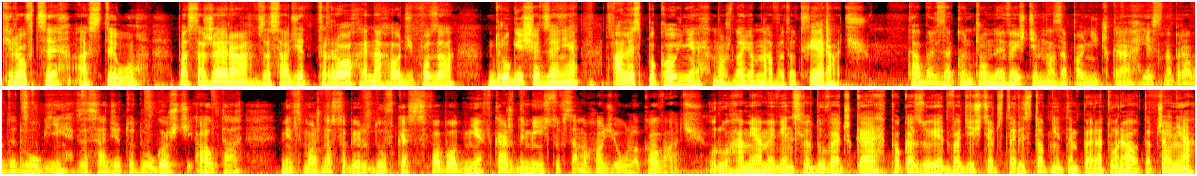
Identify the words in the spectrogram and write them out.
kierowcy, a z tyłu pasażera. W zasadzie trochę nachodzi poza drugie siedzenie, ale spokojnie można ją nawet otwierać. Kabel zakończony wejściem na zapalniczkę jest naprawdę długi, w zasadzie to długości auta, więc można sobie lodówkę swobodnie w każdym miejscu w samochodzie ulokować. Uruchamiamy więc lodóweczkę, pokazuje 24 stopnie temperatura otoczenia,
